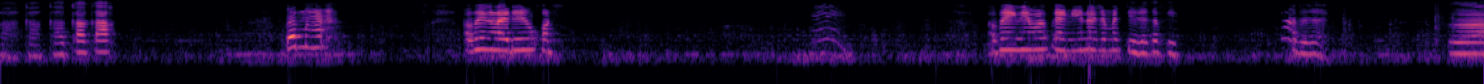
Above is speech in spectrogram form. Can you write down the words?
กากากากากาแป๊บนึงนะเอาเพลงอะไรดีทุกคน เอาเพลงนี้มาเพลงนี้น่าจะไม่ติดลิขสิทธิ์น่าจะใช่เออ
